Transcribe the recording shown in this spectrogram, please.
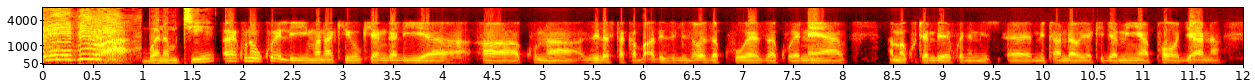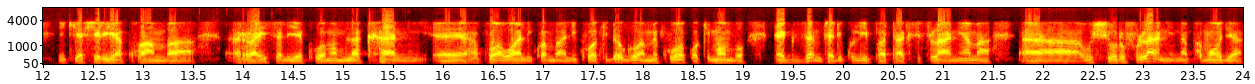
Iliibiwa. Bwana Mtie, uh, kuna ukweli maanake, ukiangalia uh, kuna zile stakabadhi zilizoweza kuweza kuenea ama kutembea kwenye eh, mitandao ya kijamii hapo jana ikiashiria kwamba rais aliyekuwa mamlakani eh, hapo awali kwamba alikuwa kidogo amekuwa kwa kimombo exempted kulipa taksi fulani ama uh, ushuru fulani, na pamoja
